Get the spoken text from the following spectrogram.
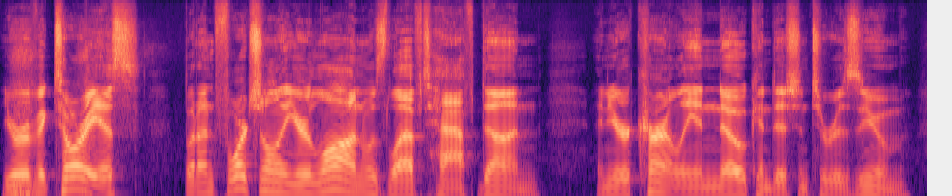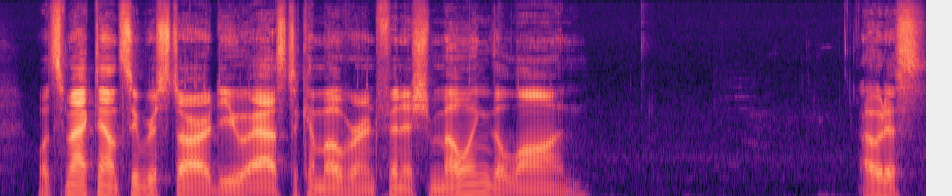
You were victorious, but unfortunately, your lawn was left half done, and you are currently in no condition to resume. What SmackDown superstar do you ask to come over and finish mowing the lawn? Otis.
